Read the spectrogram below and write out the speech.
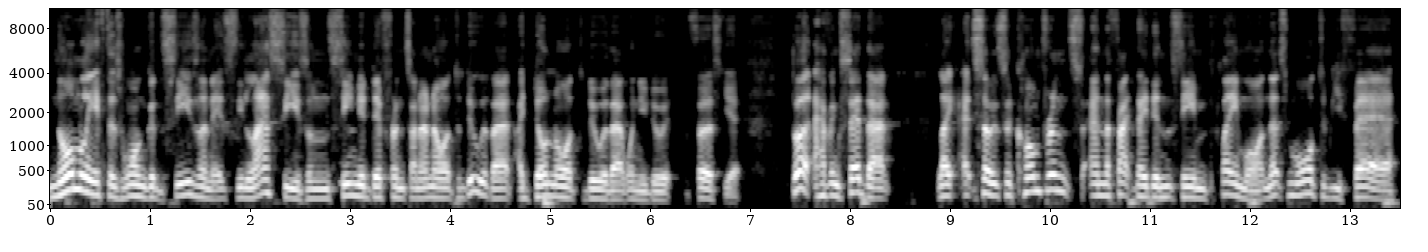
Normally, if there's one good season, it's the last season senior difference, and I know what to do with that. I don't know what to do with that when you do it the first year. But having said that, like so, it's a conference, and the fact they didn't see him play more, and that's more to be fair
